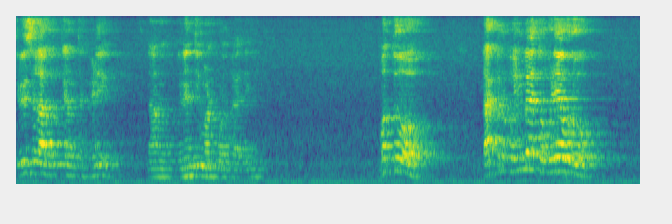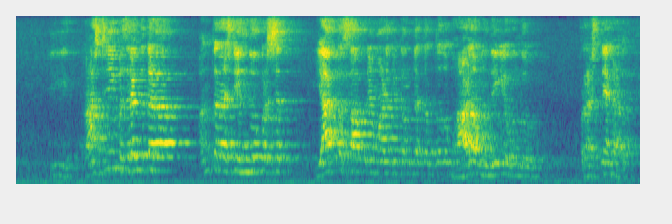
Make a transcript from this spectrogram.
ತಿಳಿಸಲಾಗುತ್ತೆ ಅಂತ ಹೇಳಿ ನಾನು ವಿನಂತಿ ಮಾಡ್ಕೊಳ್ತಾ ಇದ್ದೀನಿ. ಮತ್ತು ಡಾಕ್ಟರ್ ಕೊಯ್ಂಬೆ ತೊಗಡೆ ಅವರು ಈ ರಾಷ್ಟ್ರೀಯ ಬಜರಂಗ ದಳ, ಅಂತಾರಾಷ್ಟ್ರೀಯ ಹಿಂದೂ ಪರಿಷತ್ ಯಾಕೆ ಸ್ಥಾಪನೆ ಮಾಡಬೇಕಂತಕ್ಕಂಥದ್ದು ಬಹಳ ಮಂದಿಗೆ ಒಂದು ಪ್ರಶ್ನೆ ಕಾಡುತ್ತೆ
